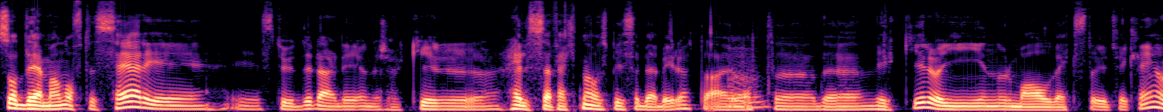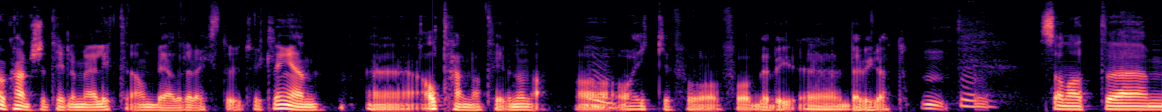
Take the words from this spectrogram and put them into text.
Så det man ofte ser i, i, studier der de undersøker helseeffekten av å spise babygrøt, er jo mm. at uh, det virker å gi normal vekst og utvikling, og kanskje til og med litt bedre vekst og utvikling enn uh, alternativene, da. Og, mm. og ikke få, få baby, uh, babygrøt. Mm. mm. Sånn at um,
